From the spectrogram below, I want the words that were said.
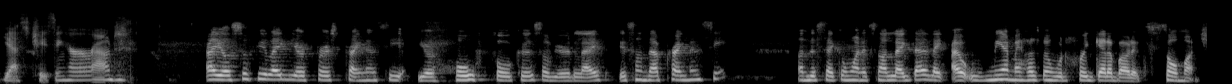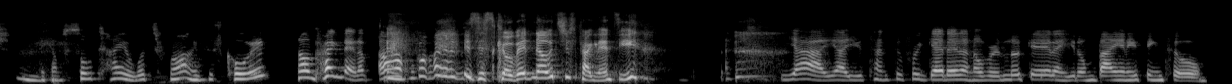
Yes, chasing her around. I also feel like your first pregnancy, your whole focus of your life is on that pregnancy. On the second one, it's not like that. Like I, me and my husband would forget about it so much. Mm. Like I'm so tired. What's wrong? Is this COVID? No, I'm pregnant. I'm, oh, of course. Is this COVID? No, it's just pregnancy. yeah, yeah. You tend to forget it and overlook it, and you don't buy anything till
